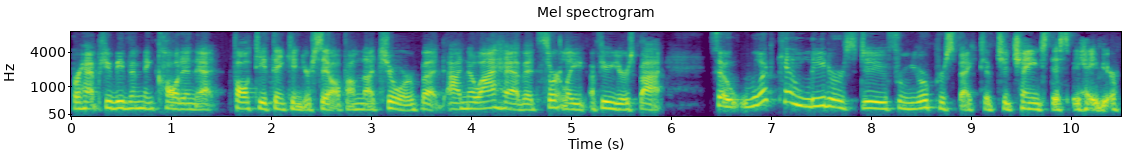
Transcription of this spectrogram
Perhaps you've even been caught in that faulty thinking yourself. I'm not sure, but I know I have it certainly a few years back. So, what can leaders do from your perspective to change this behavior?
